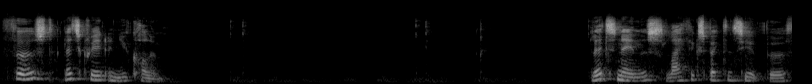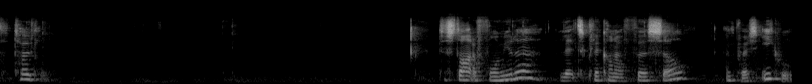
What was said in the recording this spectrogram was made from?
First, let's create a new column. Let's name this life expectancy at birth total. To start a formula, let's click on our first cell and press equal.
